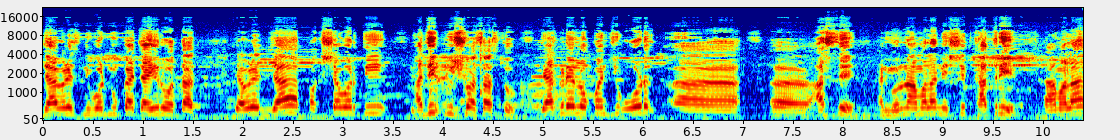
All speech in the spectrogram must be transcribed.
ज्यावेळेस निवडणुका जाहीर होतात त्यावेळेस ज्या पक्षावरती अधिक विश्वास असतो त्याकडे लोकांची ओढ असते. आणि म्हणून आम्हाला निश्चित खात्री आहे आम्हाला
